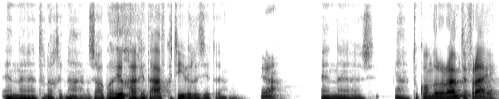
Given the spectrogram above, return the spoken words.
En toen dacht ik, nou, dan zou ik wel heel graag in het havenkwartier willen zitten. Ja, En ja, toen kwam er een ruimte vrij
